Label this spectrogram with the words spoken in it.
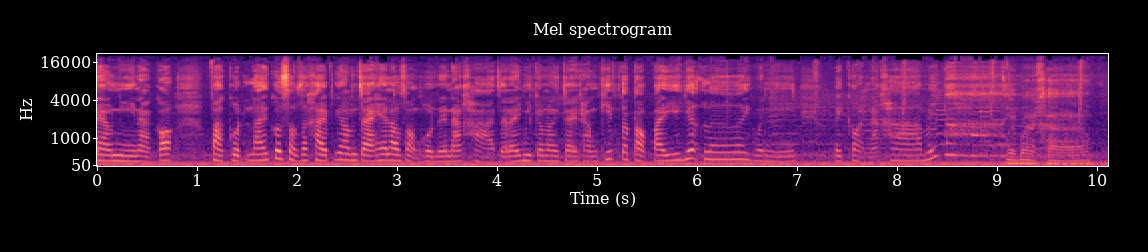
แนวๆนี้นะ ก็ฝากกดไลค์ กด subscribe เป็นกำลังใจให้เราสองคนด้วยนะคะ จะได้มีกำลังใจทำคลิปต่อๆไปเยอะๆเลย วันนี้ไปก่อนนะคะ บ๊ายบาย บ๊ายบายครับ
